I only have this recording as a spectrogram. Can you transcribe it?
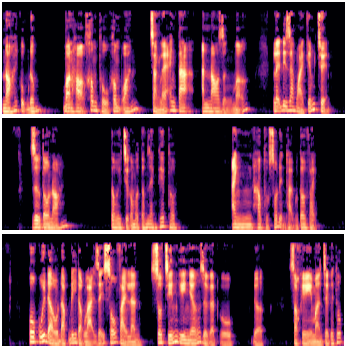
Nói cũng đúng. Bọn họ không thủ không oán. Chẳng lẽ anh ta ăn no rừng mỡ. Lại đi ra ngoài kiếm chuyện. Dư Tô nói. Tôi chỉ có một tấm danh thiếp thôi. Anh học thuộc số điện thoại của tôi vậy. Cô cúi đầu đọc đi đọc lại dãy số vài lần. Số 9 ghi nhớ rồi gật gù. Được. Sau khi màn chơi kết thúc,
